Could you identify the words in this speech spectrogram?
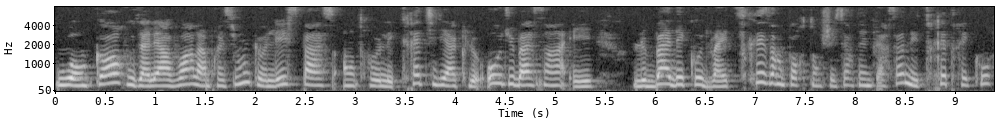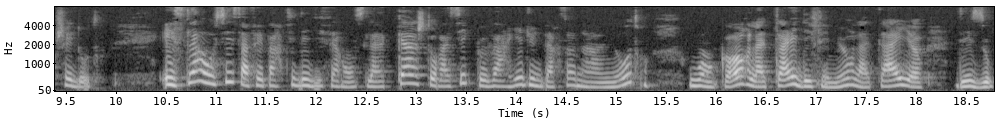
Ou encore, vous allez avoir l'impression que l'espace entre les crêtes le haut du bassin et le bas des côtes va être très important chez certaines personnes et très très court chez d'autres. Et cela aussi, ça fait partie des différences. La cage thoracique peut varier d'une personne à une autre, ou encore la taille des fémurs, la taille euh, des os.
